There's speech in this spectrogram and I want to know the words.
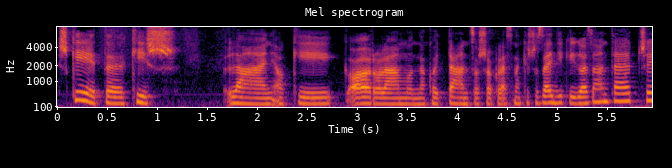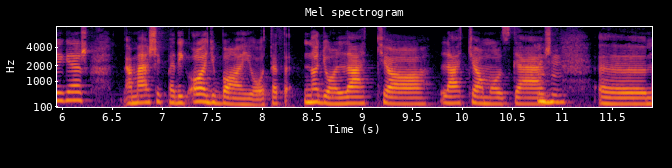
és két kis lány, akik arról álmodnak, hogy táncosok lesznek, és az egyik igazán tehetséges, a másik pedig agyban jó, tehát nagyon látja, látja a mozgást, uh-huh. ö,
